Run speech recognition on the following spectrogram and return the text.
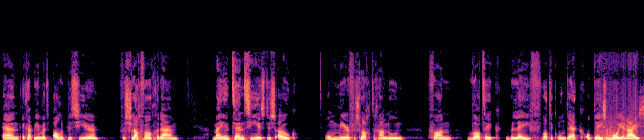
En ik heb hier met alle plezier verslag van gedaan. Mijn intentie is dus ook om meer verslag te gaan doen van wat ik beleef, wat ik ontdek op deze mooie reis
